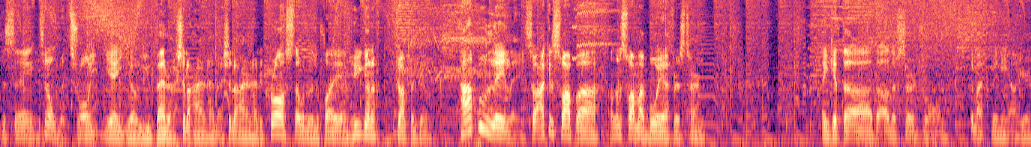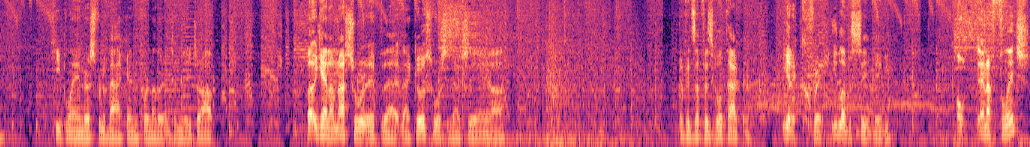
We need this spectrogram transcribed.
This thing. He's gonna withdraw you. Yeah, yo, you better. I should have Iron Head. I should have Iron Head across. That would have been the play. And who you gonna drop into? Tapu Lele. So I can swap. Uh, I'm gonna swap my boy after his turn. And get the uh, the other surge rolling. Get my Finny out here. Keep Landers for the back end for another Intimidate drop. But again, I'm not sure if that, that Ghost Horse is actually a, uh, if it's a physical attacker. You get a crit. You love to see it, baby. Oh, and a flinch.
